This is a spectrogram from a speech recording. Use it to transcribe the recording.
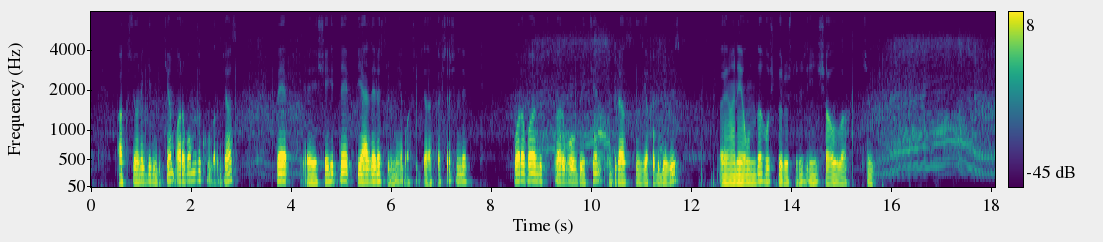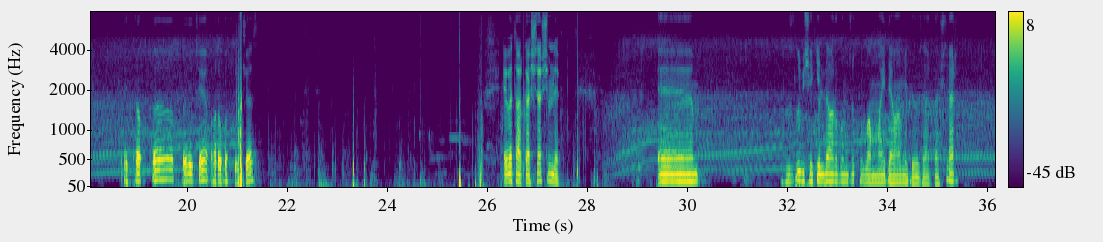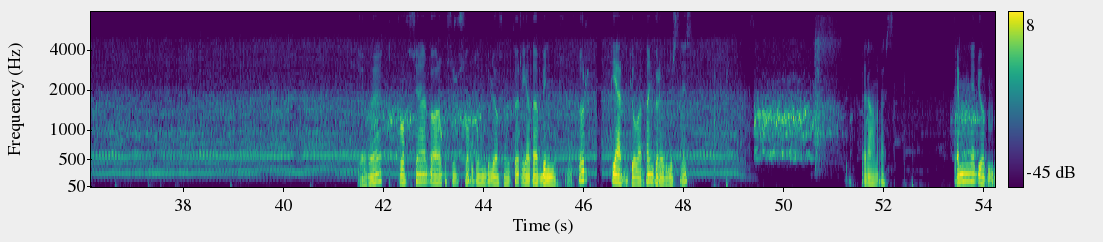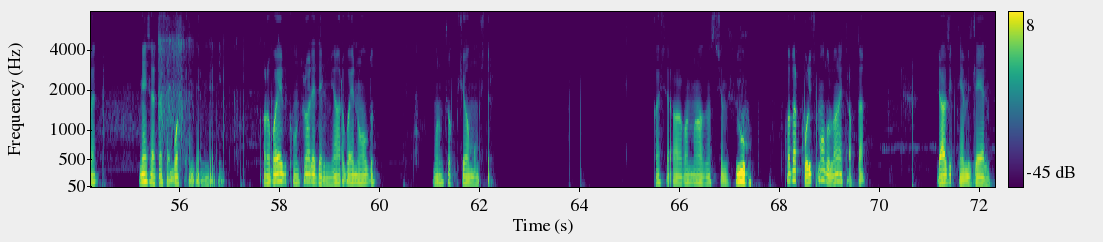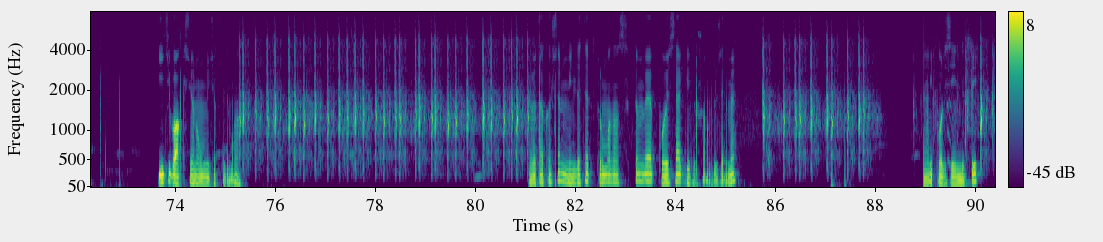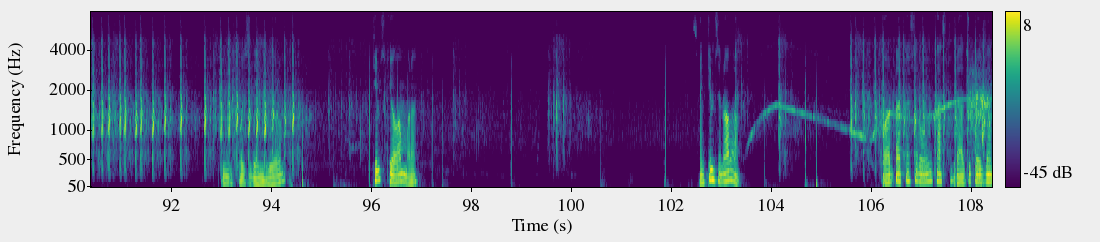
aksiyona girmeyeceğim. Arabamızı kullanacağız. Ve e, şehirde bir yerlere sürmeye başlayacağız arkadaşlar. Şimdi bu araba lüks bir araba olduğu için biraz hız yapabiliriz. E, yani onu da hoş görürsünüz inşallah. Şimdi etrafta böylece araba süreceğiz. Evet arkadaşlar şimdi eee, hızlı bir şekilde arabamızı kullanmaya devam ediyoruz arkadaşlar. Evet, profesyonel bir araba sürücüsü olduğumu biliyorsunuzdur ya da bilmiyorsunuzdur. Diğer videolardan görebilirsiniz. Belanı versin. Demin ne diyordum ben? Neyse arkadaşlar boş verin demin dediğim. Arabaya bir kontrol edelim ya. Arabaya ne oldu? Umarım çok bir şey olmamıştır. Arkadaşlar arabanın ağzına sıçılmış. Yuh. Bu kadar polis mi olur lan etrafta? Birazcık temizleyelim. İyi ki bu aksiyon olmayacak dedim ha. Evet arkadaşlar millete durmadan sıktım ve polisler geliyor şu an üzerime. Yani bir polisi indirdik. Şimdi polisi de indiriyorum. Kim sıkıyor lan bana? Sen kimsin oğlum? Bu arada arkadaşlar oyun kastı birazcık o yüzden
